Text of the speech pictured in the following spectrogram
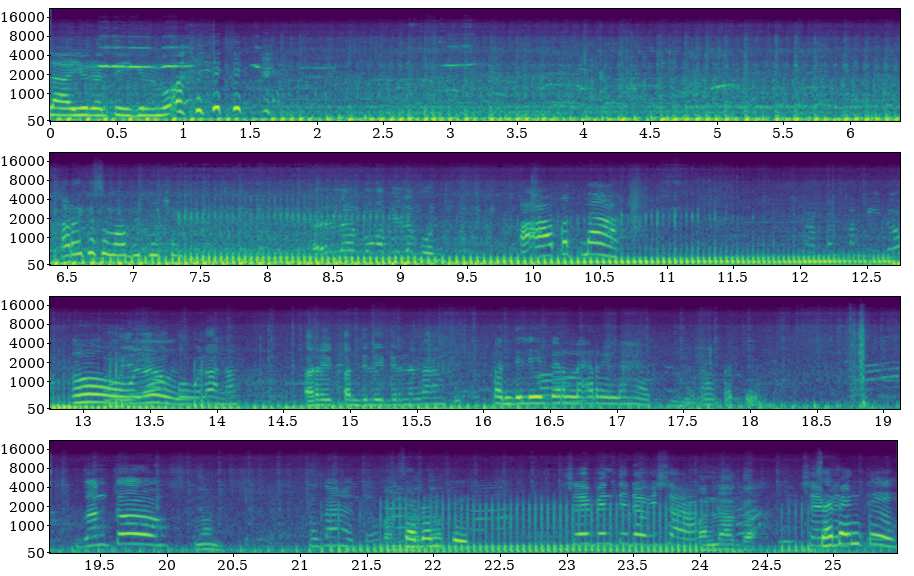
Layo ng tigil mo. Aray ka sumabit niya siya. Aray lang pong available. Aapat na. Apat na kilo? Oo, Wala lang yun. po. Wala na. Aray, pan-deliver na lang. Pan-deliver na rin lahat. Apat na. Ganto. Yan. Magkano to? Panlaga. 70. 70 daw isa. Panlaga. 70.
